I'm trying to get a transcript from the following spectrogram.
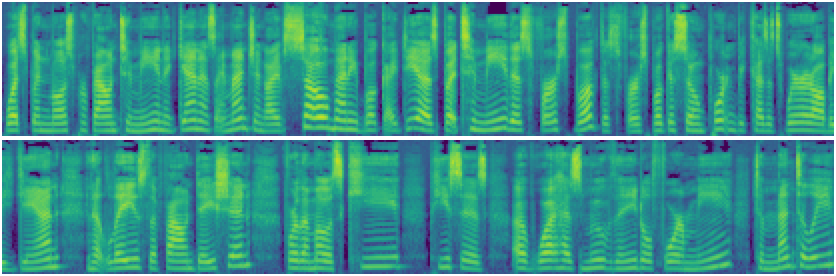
what's been most profound to me. And again, as I mentioned, I have so many book ideas, but to me, this first book, this first book is so important because it's where it all began and it lays the foundation for the most key pieces of what has moved the needle for me to mentally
